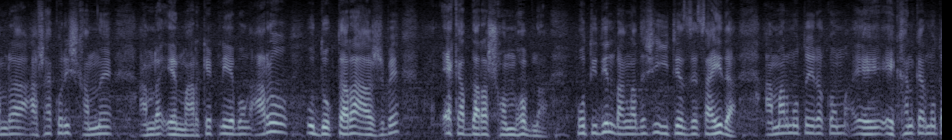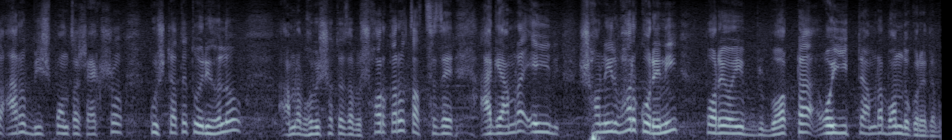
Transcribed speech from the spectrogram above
আমরা আশা করি সামনে আমরা এর মার্কেট নিয়ে এবং আরও উদ্যোক্তারা আসবে। একার দ্বারা সম্ভব না। প্রতিদিন বাংলাদেশে ইটের যে চাহিদা, আমার মতো এরকম এখানকার মতো আরও বিশ, পঞ্চাশ, একশো কুষ্টাতে তৈরি হলেও আমরা ভবিষ্যতে যাব। সরকারও চাচ্ছে যে আগে আমরা এই স্বনির্ভর করে নিই, পরে ওই ব্লকটা ওই ইটটা আমরা বন্ধ করে দেব।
